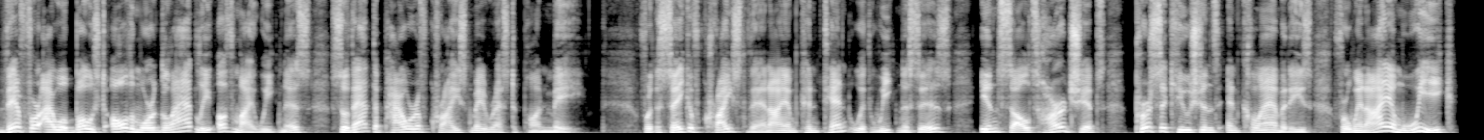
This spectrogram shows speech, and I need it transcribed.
Therefore I will boast all the more gladly of my weakness, so that the power of Christ may rest upon me. For the sake of Christ, then, I am content with weaknesses, insults, hardships, persecutions, and calamities, for when I am weak,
